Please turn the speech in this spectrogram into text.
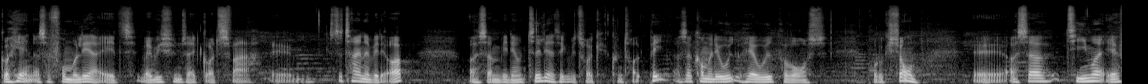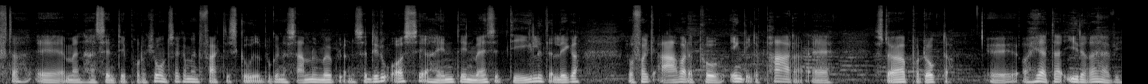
gå hen og så formulere et, hvad vi synes er et godt svar. Øhm, så tegner vi det op, og som vi nævnte tidligere, så kan vi trykke Ctrl P, og så kommer det ud herude på vores produktion. Øh, og så timer efter, øh, at man har sendt det i produktion, så kan man faktisk gå ud og begynde at samle møblerne. Så det du også ser herinde, det er en masse dele, der ligger, hvor folk arbejder på enkelte parter af større produkter. Øh, og her der itererer vi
